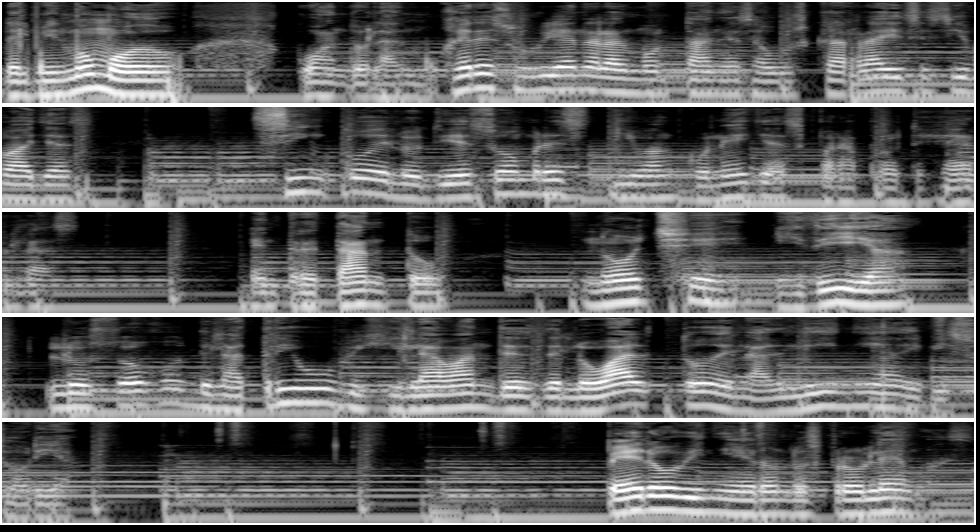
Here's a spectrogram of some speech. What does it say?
Del mismo modo, cuando las mujeres subían a las montañas a buscar raíces y bayas, cinco de los diez hombres iban con ellas para protegerlas. Entre tanto, noche y día, los ojos de la tribu vigilaban desde lo alto de la línea divisoria. Pero vinieron los problemas.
